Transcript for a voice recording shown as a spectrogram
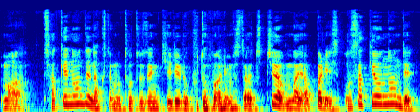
まあ、酒飲んでなくても突然切れることもありましたが父はまあやっぱりお酒を飲んで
